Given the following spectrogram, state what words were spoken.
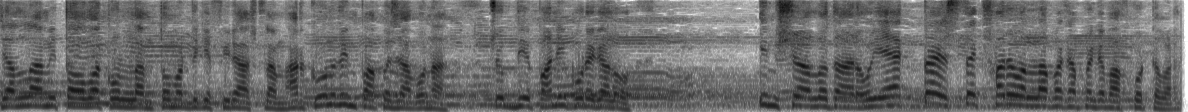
যে আল্লাহ, আমি তওবা করলাম, তোমার দিকে ফিরে আসলাম, আর কোনোদিন পাপে যাব না। চোখ দিয়ে পানি পড়ে গেল। ইনশাআল্লাহ তার ওই একটা ইস্তেগফারেও আল্লাহ পাক আপনাকে মাফ করতে পারেন।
